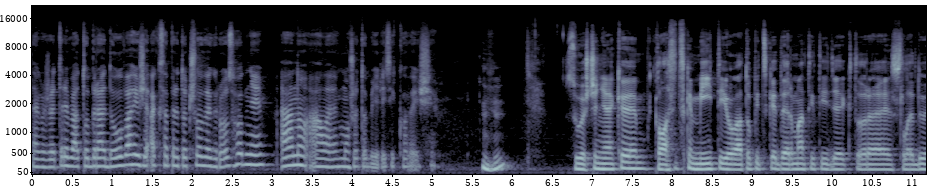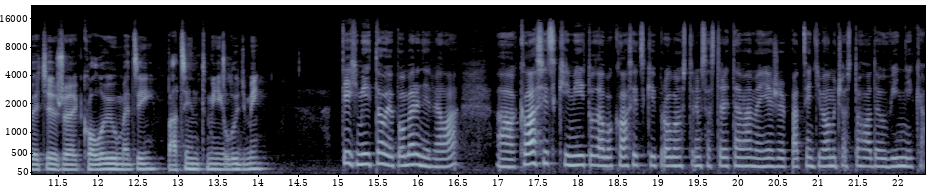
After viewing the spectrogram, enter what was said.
takže treba to brať do úvahy, že ak sa preto človek rozhodne, áno, ale môže to byť rizikovejšie. Uh-huh. Sú ešte nejaké klasické mýty o atopickej dermatitíde, ktoré sledujete, že kolujú medzi pacientmi, ľuďmi? Tých mýtov je pomerne veľa. Klasický mýtus alebo klasický problém, s ktorým sa stretávame, je, že pacienti veľmi často hľadajú vinníka.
